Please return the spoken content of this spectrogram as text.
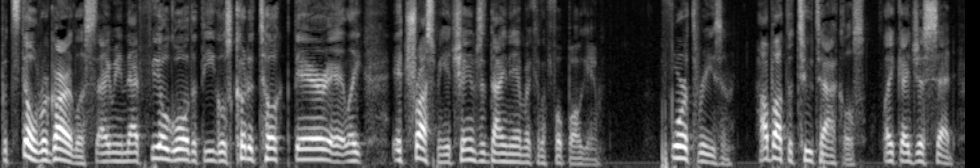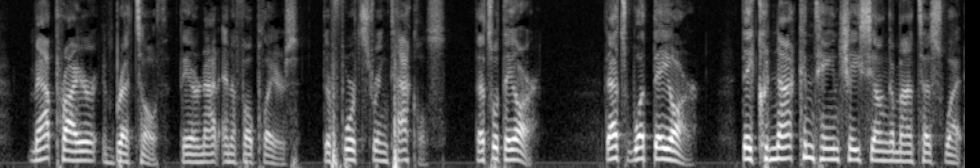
but still, regardless, I mean that field goal that the Eagles could have took there, it, like it. Trust me, it changed the dynamic of the football game. Fourth reason, how about the two tackles? Like I just said, Matt Pryor and Brett Toth. They are not NFL players. They're fourth string tackles. That's what they are. That's what they are. They could not contain Chase Young and Montez Sweat.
